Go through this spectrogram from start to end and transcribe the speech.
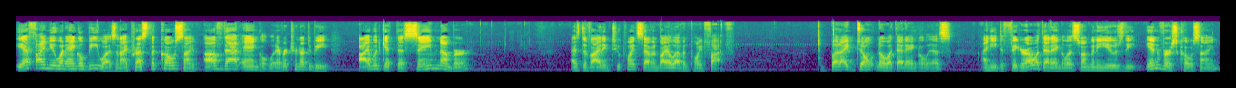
if I knew what angle B was and I pressed the cosine of that angle, whatever it turned out to be, I would get the same number as dividing 2.7 by 11.5. But I don't know what that angle is. I need to figure out what that angle is, so I'm going to use the inverse cosine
